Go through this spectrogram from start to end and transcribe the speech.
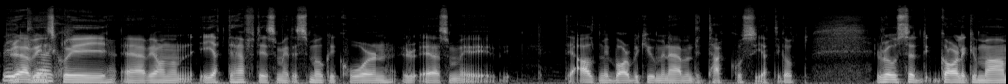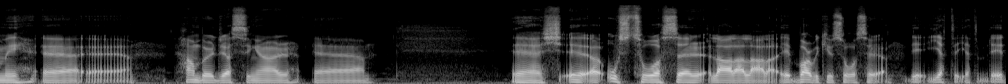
rödvinssky. Eh, vi har någon jättehäftig som heter Smoky Corn. Eh, som är, det är allt med barbecue men även till tacos, jättegott. Roasted garlic umami. Eh, eh hamburgerdressingar. Eh, Eh, ostsåser, la la la, la eh, barbecue-såser. Det är jätte, jätte, det är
